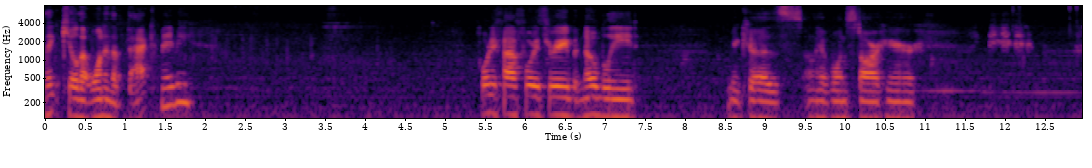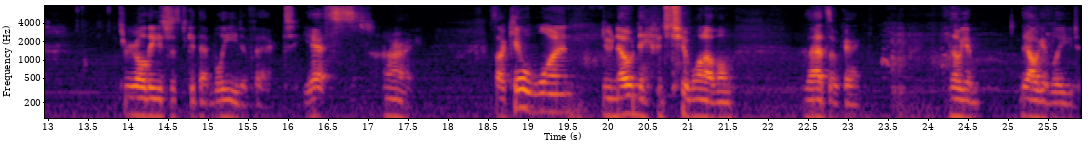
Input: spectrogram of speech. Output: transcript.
I think, kill that one in the back, maybe? 45, 43, but no bleed because I only have one star here. Let's reroll these just to get that bleed effect. Yes. All right. So I kill one, do no damage to one of them. That's okay. They'll get, they all get bleed,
